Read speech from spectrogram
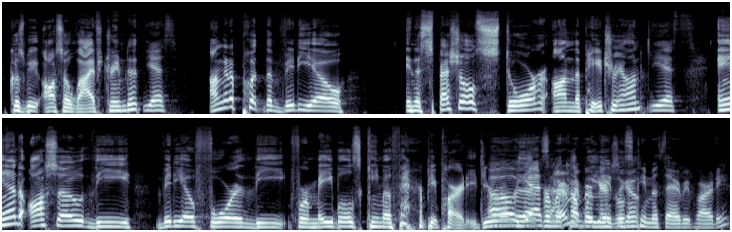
because we also live streamed it. Yes. I'm gonna put the video in a special store on the Patreon. Yes. And also the video for the for Mabel's chemotherapy party. Do you remember Oh, that yes. from I a remember couple years Mabel's ago? chemotherapy party.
